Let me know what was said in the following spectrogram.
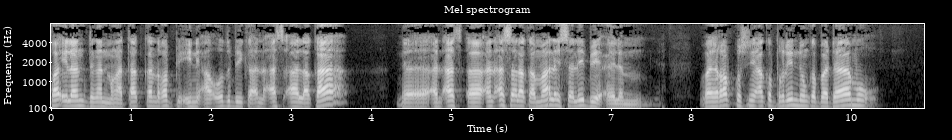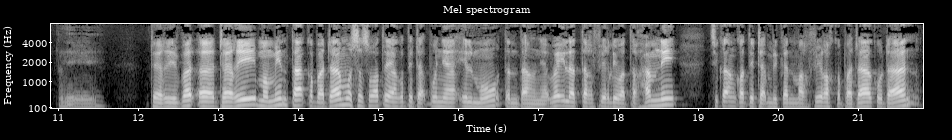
Kailan dengan mengatakan Rabbi ini a'udzubika an as'alaka ya, an, as, uh, an as'alaka ma laysa li ilm. Wahai Rabbku aku berlindung kepadamu dari uh, dari meminta kepadamu sesuatu yang aku tidak punya ilmu tentangnya. Wa ila taghfirli wa tarhamni jika engkau tidak memberikan maghfirah kepadaku dan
